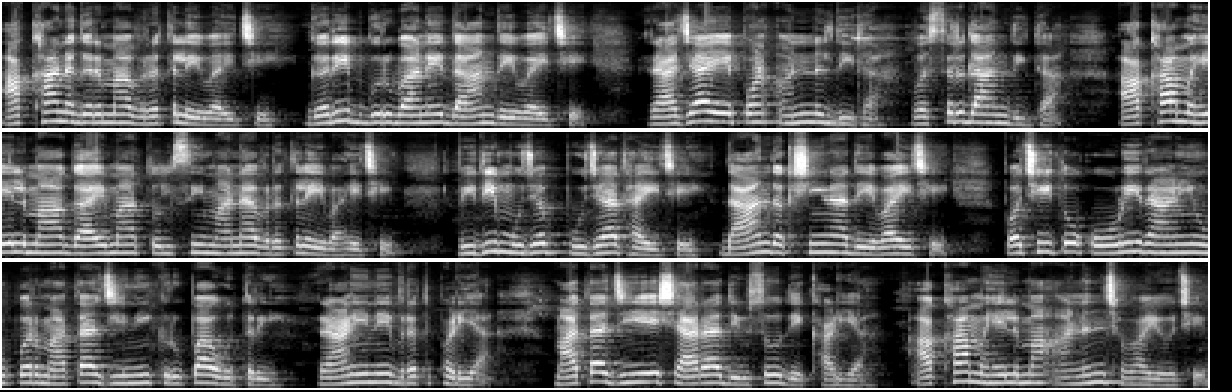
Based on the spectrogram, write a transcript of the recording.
આખા નગરમાં વ્રત લેવાય છે. ગરીબ ગુરબાને દાન દેવાય છે. રાજાએ પણ અન્ન દીધા, વસ્ત્રદાન દીધા. આખા મહેલમાં ગાયમાં તુલસી માના વ્રત લેવાય છે. વિધિ મુજબ પૂજા થાય છે, દાન દક્ષિણા દેવાય છે. પછી તો કોળી રાણી ઉપર માતાજીની કૃપા ઉતરી, રાણીને વ્રત ફળ્યા. માતાજીએ સારા દિવસો દેખાડ્યા. આખા મહેલમાં આનંદ છવાયો છે.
